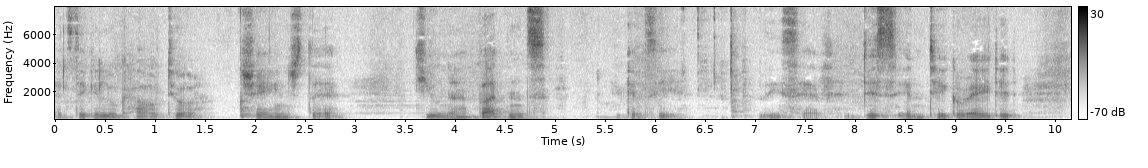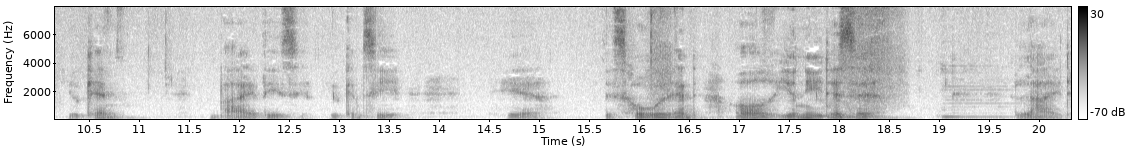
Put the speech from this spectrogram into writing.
let's take a look how to change the tuner buttons. You can see these have disintegrated. You can buy these. You can see here this hole and all you need is a light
